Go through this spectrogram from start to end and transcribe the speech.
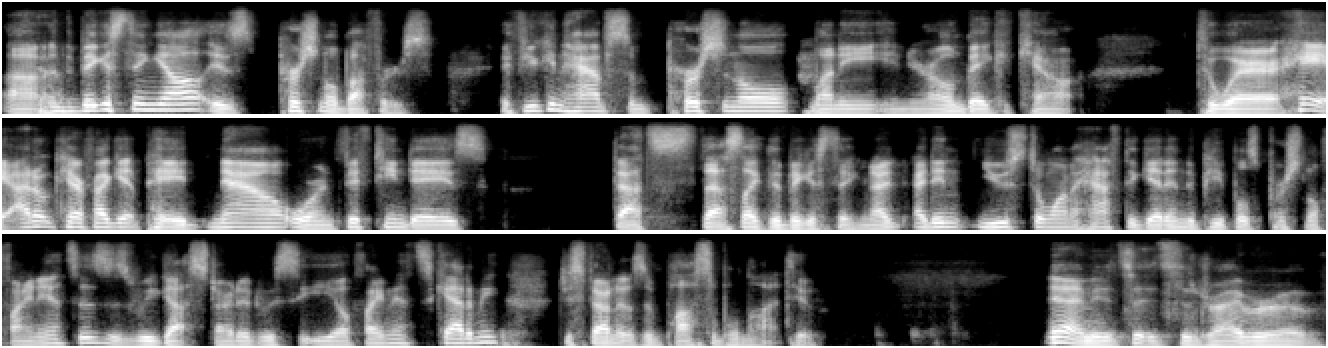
Uh, yeah. And the biggest thing, y'all, is personal buffers if you can have some personal money in your own bank account to where, hey, I don't care if I get paid now or in 15 days. That's that's like the biggest thing. I, I didn't used to want to have to get into people's personal finances as we got started with CEO Finance Academy. Just found it was impossible not to. Yeah, I mean it's it's the driver of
